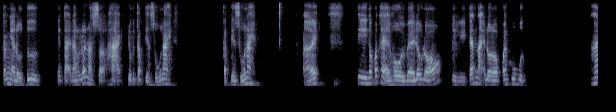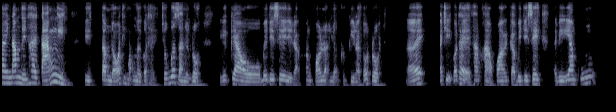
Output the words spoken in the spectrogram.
các nhà đầu tư hiện tại đang rất là sợ hãi đối với cặp tiền số này. Cặp tiền số này. Đấy. Thì nó có thể hồi về đâu đó bởi vì test lại đâu đó quanh khu vực 25 đến 28 nghìn, thì tầm đó thì mọi người có thể chốt bớt dần được rồi. Thì cái kèo BTC thì đã không có lợi nhuận cực kỳ là tốt rồi. Đấy. Anh chị có thể tham khảo qua cái kèo BTC tại vì em cũng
